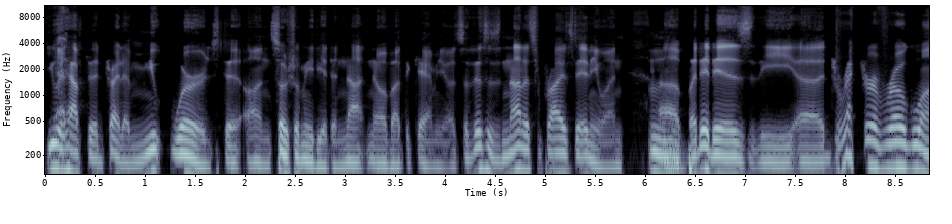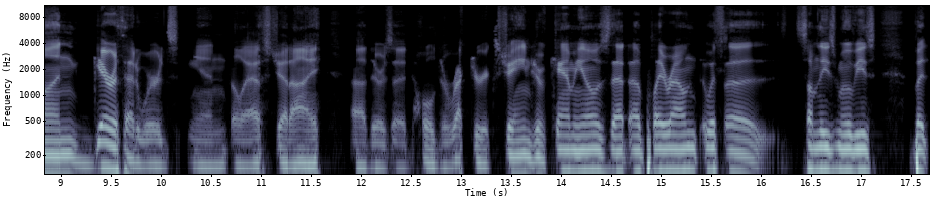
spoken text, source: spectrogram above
You would have to try to mute words to on social media to not know about the cameo. So this is not a surprise to anyone, mm. uh, but it is the uh, director of Rogue One, Gareth Edwards, in The Last Jedi. Uh, there's a whole director exchange of cameos that uh, play around with uh, some of these movies, but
